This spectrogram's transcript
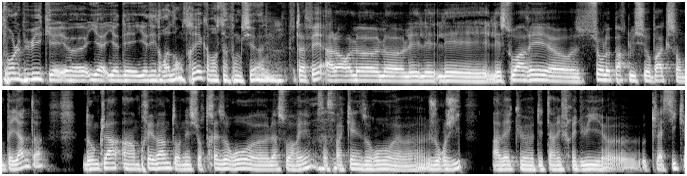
Pour le public, euh, il y, a, il y, a des- il y a des droits d'entrée. Comment ça fonctionne? Tout à fait. Alors le, le- les, les- les, les soirées euh, sur le parc Lucie Aubrac sont payantes. Donc là, en pré-vente, on est sur 13 euros euh, la soirée. Ça sera 15 euros euh, jour J avec des tarifs réduits classiques.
